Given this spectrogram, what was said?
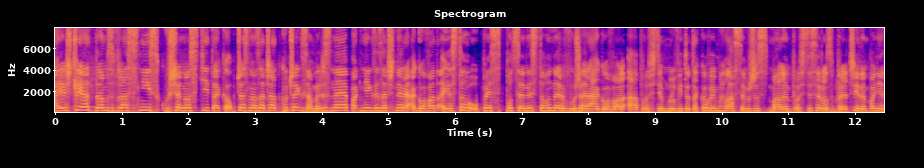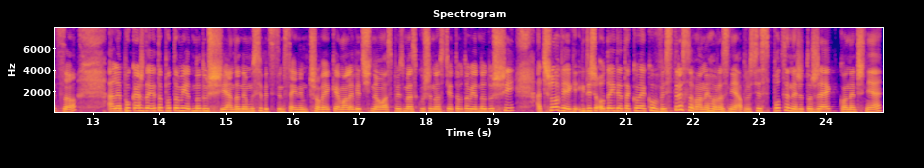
A ještě já dám z vlastní zkušenosti, tak občas na začátku člověk zamrzne, pak někde začne reagovat a je z toho úplně spocený z toho nervu, že reagoval a prostě mluví to takovým hlasem, že s malem prostě se rozbrečí nebo něco. Ale po každé je to potom jednodušší. A to nemusí být s tím stejným člověkem, ale většinou, aspoň z mé zkušenosti, je to potom jednodušší. A člověk, když odejde takový jako vystresovaný hrozně a prostě spocený, že to řek konečně,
